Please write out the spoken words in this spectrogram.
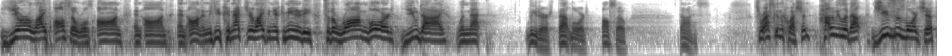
your life also rolls on and on and on. And if you connect your life and your community to the wrong Lord, you die when that leader, that Lord, also dies. So we're asking the question how do we live out Jesus' lordship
